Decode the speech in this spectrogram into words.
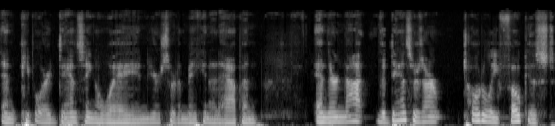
and people are dancing away and you're sort of making it happen and they're not the dancers aren't totally focused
